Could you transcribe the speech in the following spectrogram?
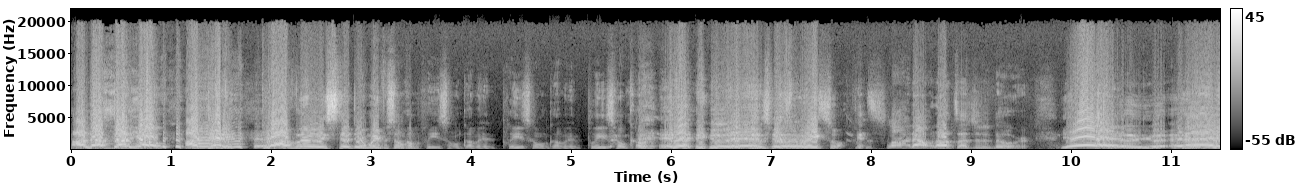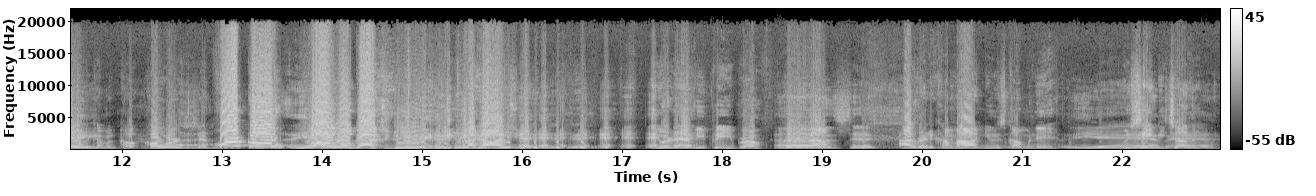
I, I've done it, yo. I did it. Yo, I've literally stood there waiting for someone to come. in. Please, someone come in. Please, someone come in. Please, someone come in. just wait so I can slide out without touching the door. Yeah. Hey. Coming co- coworkers and said, Marco, Yeah. Polo got you, dude. I got you. You were the MVP, bro. Oh shit. I was ready to come out and you was coming in. Yeah. We saved each other.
